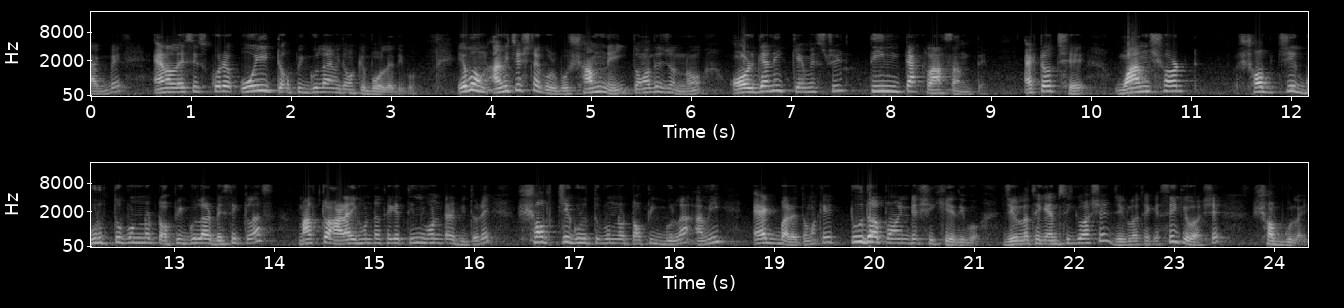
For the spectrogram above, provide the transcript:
লাগবে অ্যানালাইসিস করে ওই টপিকগুলো আমি তোমাকে বলে দিব। এবং আমি চেষ্টা করব সামনেই তোমাদের জন্য অর্গানিক কেমিস্ট্রির তিনটা ক্লাস আনতে। একটা হচ্ছে ওয়ান শট সবচেয়ে গুরুত্বপূর্ণ টপিকগুলোর বেসিক ক্লাস মাত্র আড়াই ঘণ্টা থেকে তিন ঘণ্টার ভিতরে সবচেয়ে গুরুত্বপূর্ণ টপিকগুলো আমি একবারে তোমাকে টু দ্য পয়েন্টে শিখিয়ে দিব। যেগুলো থেকে এমসিকিউ আসে, যেগুলো থেকে সিকিউ আসে, সবগুলাই।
